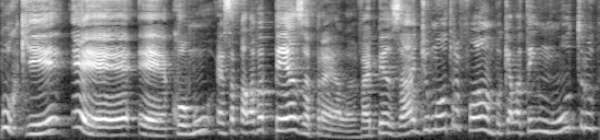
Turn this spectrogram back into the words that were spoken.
Porque é, é como essa palavra pesa para ela. Vai pesar de uma outra forma, porque ela tem um outro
